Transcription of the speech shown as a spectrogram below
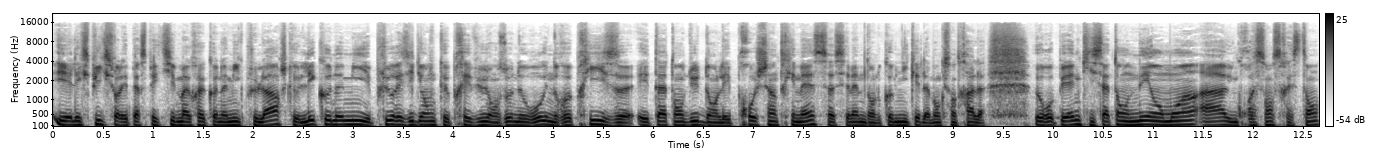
Et elle explique sur les perspectives macroéconomiques plus larges que l'économie est plus résiliente que prévu en zone euro. Une reprise est attendue dans les prochains trimestres. Ça, c'est même dans le communiqué de la Banque centrale européenne qui s'attend néanmoins à une croissance restant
